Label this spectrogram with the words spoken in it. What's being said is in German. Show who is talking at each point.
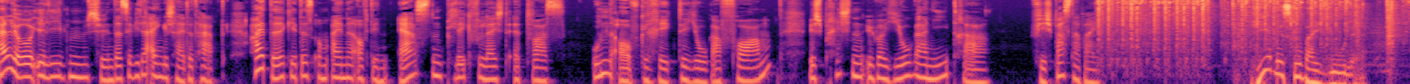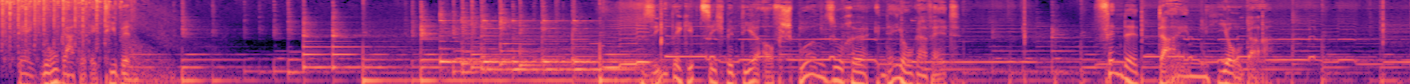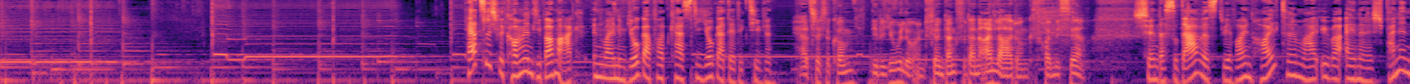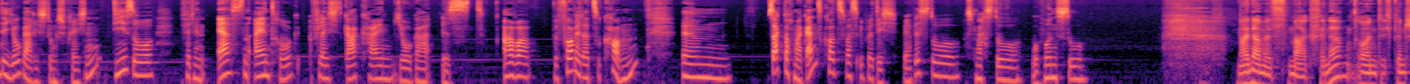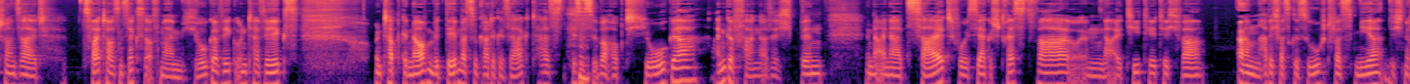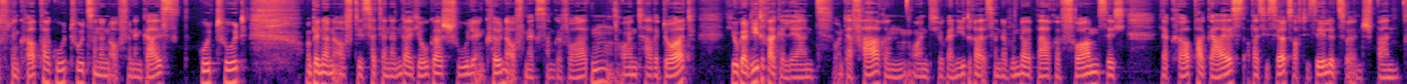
Speaker 1: Hallo, ihr Lieben, schön, dass ihr wieder eingeschaltet habt. Heute geht es um eine auf den ersten Blick vielleicht etwas unaufgeregte Yoga-Form. Wir sprechen über Yoga Nidra. Viel Spaß dabei.
Speaker 2: Hier bist du bei Jule, der Yoga-Detektivin. Begibt sich mit dir auf Spurensuche in der Yoga-Welt. Finde dein Yoga.
Speaker 1: Herzlich willkommen, lieber Marc, in meinem Yoga-Podcast, die Yoga-Detektivin.
Speaker 3: Herzlich willkommen, liebe Jule, und vielen Dank für deine Einladung. Ich freue mich sehr.
Speaker 1: Schön, dass du da bist. Wir wollen heute mal über eine spannende Yoga-Richtung sprechen, die so für den ersten Eindruck vielleicht gar kein Yoga ist. Aber bevor wir dazu kommen, ähm, sag doch mal ganz kurz was über dich. Wer bist du? Was machst du? Wo wohnst du?
Speaker 3: Mein Name ist Marc Fenner und ich bin schon seit 2006 auf meinem Yoga-Weg unterwegs und habe genau mit dem, was du gerade gesagt hast, ist es überhaupt Yoga angefangen? Also ich bin in einer Zeit, wo ich sehr gestresst war, in der IT tätig war, ähm, habe ich was gesucht, was mir nicht nur für den Körper gut tut, sondern auch für den Geist gut tut und bin dann auf die Satyananda Yoga Schule in Köln aufmerksam geworden und habe dort Yoga Nidra gelernt und erfahren. Und Yoga Nidra ist eine wunderbare Form, sich ja Körper, Geist, aber sich selbst auch die Seele zu entspannen.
